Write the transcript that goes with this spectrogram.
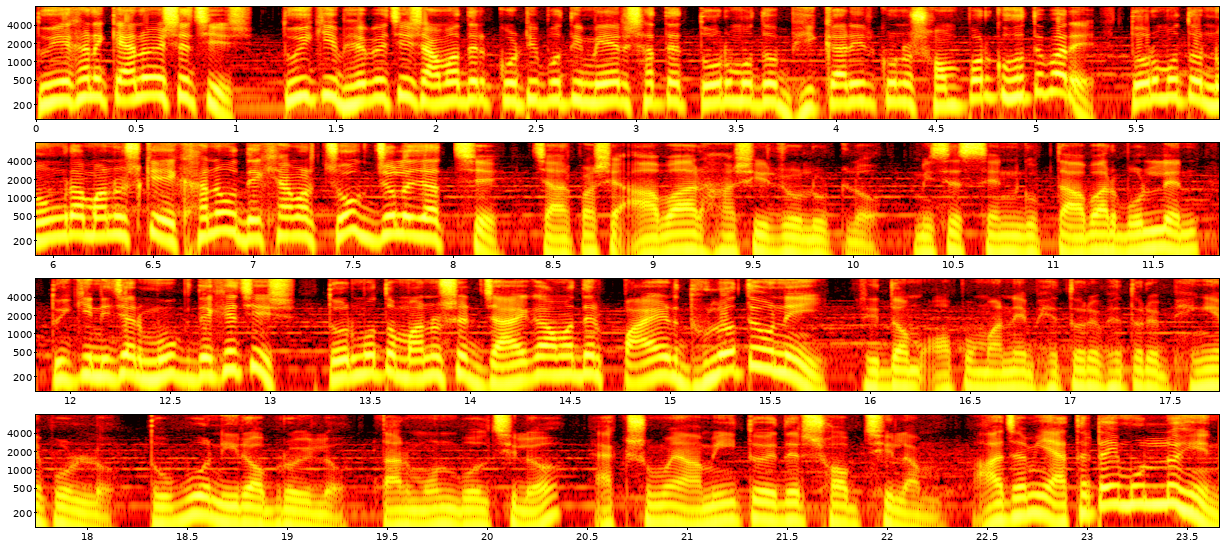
তুই এখানে কেন এসেছিস? তুই কি ভেবেছিস আমাদের কোটিপতি মেয়ের সাথে তোর মতো ভিকারির কোনো সম্পর্ক হতে পারে? তোর মতো নোংরা মানুষকে এখানেও দেখে আমার চোখ জ্বলে যাচ্ছে। চারপাশে আবার হাসির রোল উঠল। মিসেস সেনগুপ্তা আবার বললেন, তুই কি নিজের মুখ দেখেছিস? তোর মতো মানুষের জায়গা আমাদের পায়ের ধুলোতেও নেই। হৃদম অপমানে ভেতরে ভেতরে ভেঙে পড়ল, তবুও নীরব রইল। তার মন বলছিল, একসময় আমিই তো এদের সব ছিলাম। আজ আমি এতটাই মূল্যহীন।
